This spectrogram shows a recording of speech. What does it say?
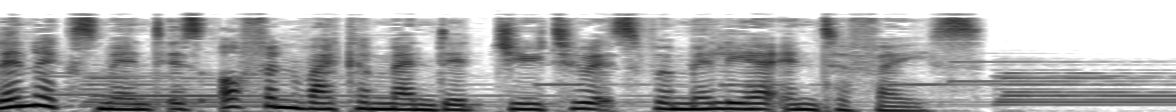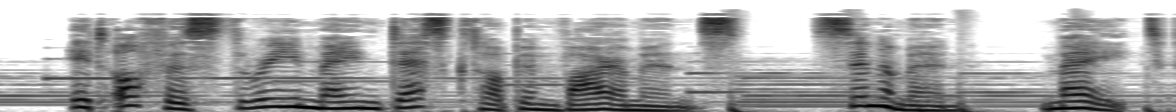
Linux Mint is often recommended due to its familiar interface. It offers three main desktop environments, Cinnamon, Mate,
